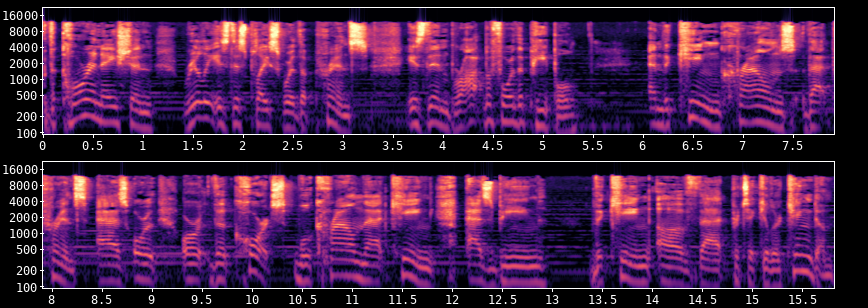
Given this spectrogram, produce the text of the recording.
the coronation really is this place where the prince is then brought before the people and the king crowns that prince as or or the courts will crown that king as being the king of that particular kingdom.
